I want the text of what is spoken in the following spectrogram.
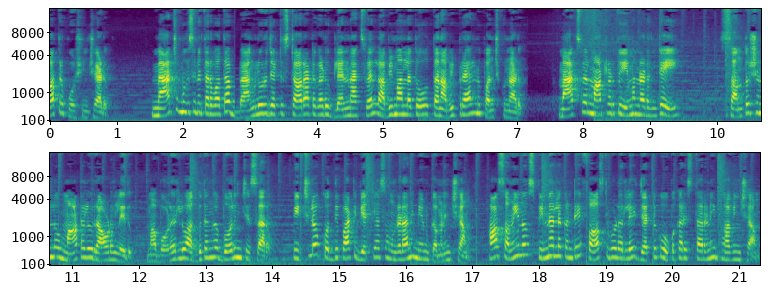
పాత్ర పోషించాడు. మ్యాచ్ ముగిసిన తర్వాత బెంగళూరు జట్టు స్టార్ ఆటగాడు గ్లెన్ మ్యాక్స్వెల్ అభిమానులతో తన అభిప్రాయాలను పంచుకున్నాడు. మ్యాక్స్వెల్ మాట్లాడుతూ ఏమన్నాడంటే సంతోషంలో మాటలు రావడం లేదు. మా బౌలర్లు అద్భుతంగా బౌలింగ్ చేశారు. పిచ్లో కొద్దిపాటి వ్యత్యాసం ఉండడాన్ని మేము గమనించాం. ఆ సమయంలో స్పిన్నర్ల కంటే ఫాస్ట్ బౌలర్లే జట్టుకు ఉపకరిస్తారని భావించాం.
